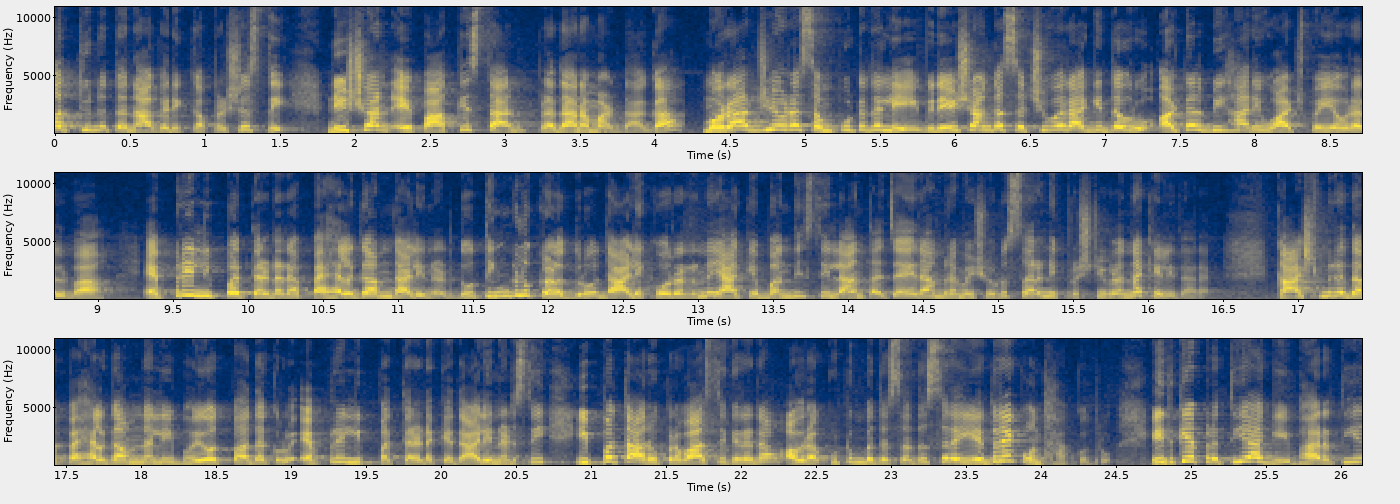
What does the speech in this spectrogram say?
ಅತ್ಯುನ್ನತ ನಾಗರಿಕ ಪ್ರಶಸ್ತಿ ನಿಶಾನ್ ಎ ಪಾಕಿಸ್ತಾನ್ ಪ್ರದಾನ ಮಾಡಿದಾಗ ಮೊರಾರ್ಜಿಯವರ ಸಂಪುಟದಲ್ಲಿ ವಿದೇಶಾಂಗ ಸಚಿವರಾಗಿದ್ದವರು ಅಟಲ್ ಬಿಹಾರಿ ವಾಜಪೇಯಿ ಅವರಲ್ವಾ? ಏಪ್ರಿಲ್ ಇಪ್ಪತ್ತೆರಡರ ಪೆಹಲ್ಗಾಮ್ ದಾಳಿ ನಡೆದು ತಿಂಗಳು ಕಳೆದ್ರು ದಾಳಿಕೋರರನ್ನು ಯಾಕೆ ಬಂಧಿಸಿಲ್ಲ ಅಂತ ಜಯರಾಮ್ ರಮೇಶ್ ಅವರು ಸರಣಿ ಪ್ರಶ್ನೆಗಳನ್ನ ಕೇಳಿದ್ದಾರೆ. ಕಾಶ್ಮೀರದ ಪೆಹಲ್ಗಾಮ್ನಲ್ಲಿ ಭಯೋತ್ಪಾದಕರು ಏಪ್ರಿಲ್ ಇಪ್ಪತ್ತೆರಡಕ್ಕೆ ದಾಳಿ ನಡೆಸಿ ಇಪ್ಪತ್ತಾರು ಪ್ರವಾಸಿಗರನ್ನ ಅವರ ಕುಟುಂಬದ ಸದಸ್ಯರ ಎದುರೆ ಕೊಂದು ಹಾಕಿದ್ರು. ಇದಕ್ಕೆ ಪ್ರತಿಯಾಗಿ ಭಾರತೀಯ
